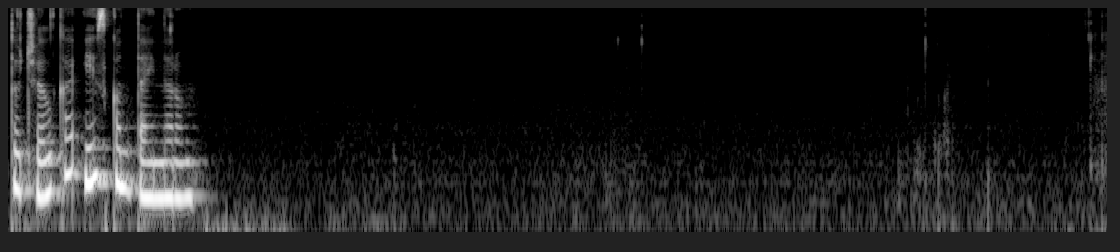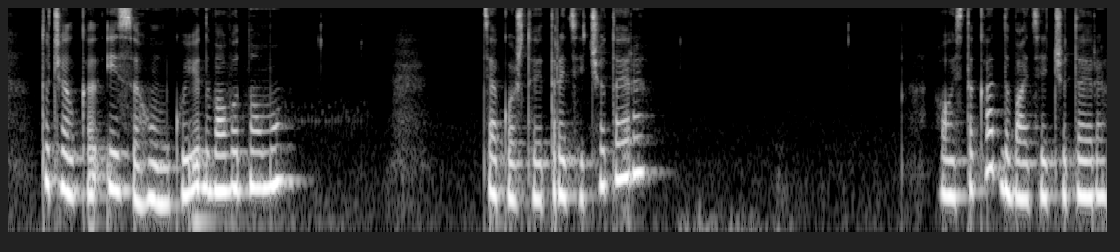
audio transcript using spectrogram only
Точилка із контейнером. Точилка із гумкою 2 в одному. Ця коштує 34. А ось така 24.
